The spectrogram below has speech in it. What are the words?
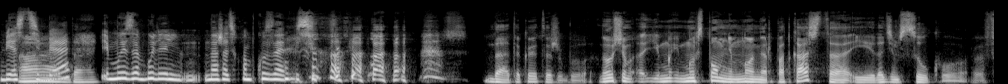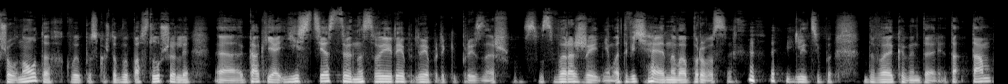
без А, тебя, да. и мы забыли нажать кнопку записи. Да, такое тоже было. Ну, в общем, и мы, мы вспомним номер подкаста и дадим ссылку в шоу-ноутах к выпуску, чтобы вы послушали, э, как я, естественно, свои реп- реплики произношу с, с выражением, отвечая на вопросы. Или, типа, давая комментарии. Та- Там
